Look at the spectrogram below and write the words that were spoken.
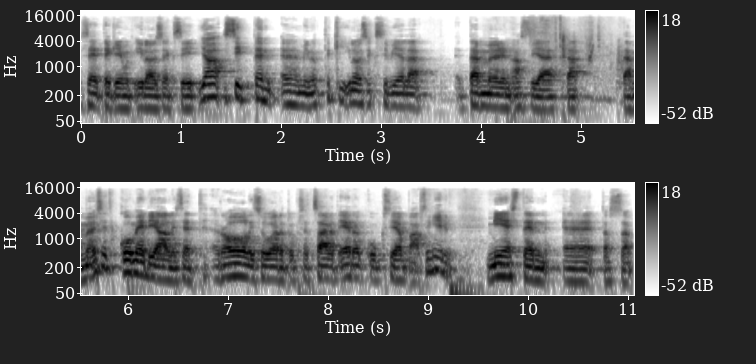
se teki mut iloiseksi. Ja sitten äh, minut teki iloiseksi vielä tämmöinen asia, että tämmöiset komediaaliset roolisuoritukset saivat ehdokkuuksia varsinkin miesten äh, tuossa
